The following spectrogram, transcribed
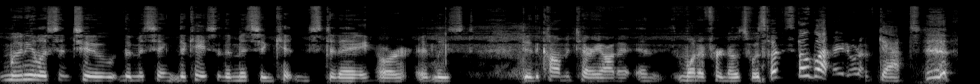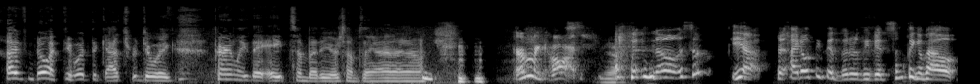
Mooney listened to the missing, the case of the missing kittens today, or at least did the commentary on it. And one of her notes was, "I'm so glad I don't have cats. I have no idea what the cats were doing. Apparently, they ate somebody or something. I don't know." Oh my god. Yeah. no, some yeah, I don't think they literally did something about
